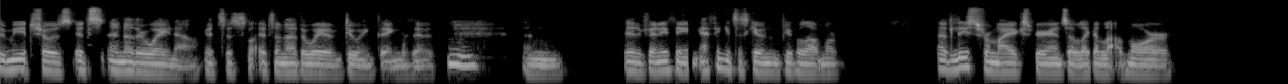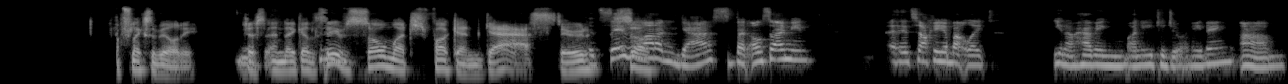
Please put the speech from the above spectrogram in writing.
to me it shows it's another way now. It's just it's another way of doing things, and Mhm. and and if anything, I think it's just given people a lot more, at least from my experience, of like a lot more flexibility. Yeah. Just and like it saves so much fucking gas, dude. It saves So- a lot on gas, but also, I mean, it's talking about like, you know, having money to do anything. Um,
